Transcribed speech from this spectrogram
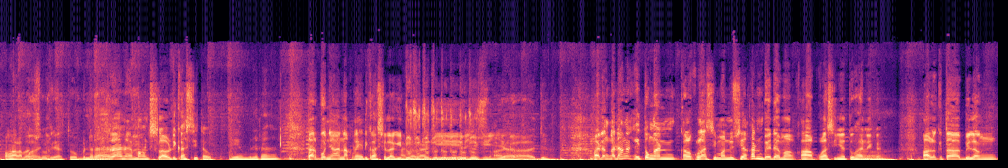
pengalaman Banyak. Surya tuh beneran. beneran emang selalu dikasih tau Iya beneran. ntar punya anak nih dikasih lagi dus, dus, dus, dus, dus, aja. kadang-kadang hitungan kalkulasi manusia kan beda sama kalkulasinya Tuhan ya kan kalau kita bilang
